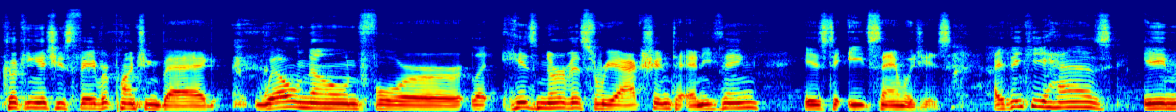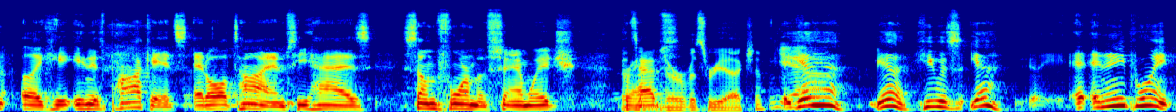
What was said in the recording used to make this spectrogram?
Cooking Issue's favorite punching bag, well known for like his nervous reaction to anything is to eat sandwiches. I think he has in like in his pockets at all times. He has some form of sandwich. That's perhaps a nervous reaction. Yeah. yeah, yeah, yeah. He was, yeah. At, at any point,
